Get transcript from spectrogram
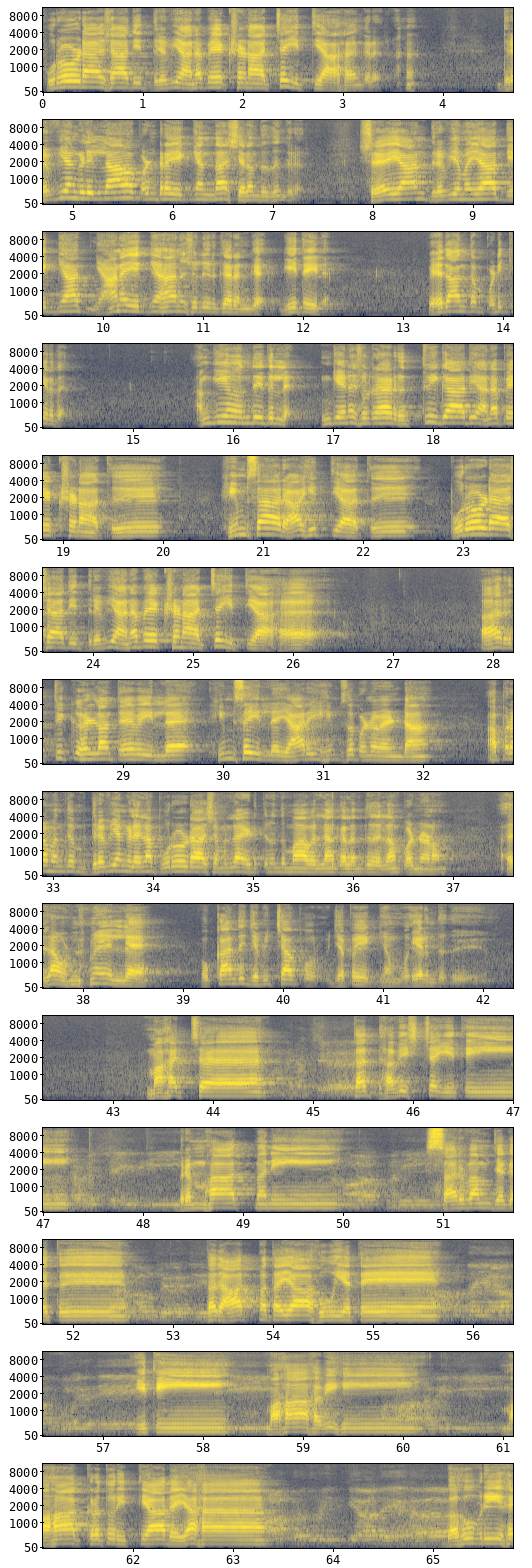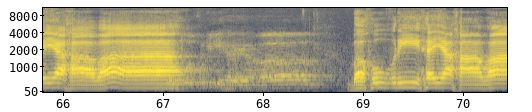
புரோடாசாதி திரவிய அனபேக்ஷணாச்ச இத்தியாகங்கிறார். திரவியங்கள் இல்லாமல் பண்ணுற யஜ்யந்தான் சிறந்ததுங்கிறார். ஸ்ரேயான் திரவியமயாத் யஜ்ஞாத் ஞான யஜ்யான்னு சொல்லியிருக்கார் அங்கே கீதையில். வேதாந்தம் படிக்கிறத. அங்கேயும் வந்து இது இல்லை. இங்கே என்ன சொல்கிறார் ரித்விகாதி அனபேக்ஷணாத்து ஹிம்சா ராஹித்யாத்து புரோடாசாதி திரவிய அனபேக்ஷணாச்ச இத்தியாக. ஆக ரித்விக்குகள்லாம் தேவையில்லை ஹிம்சை இல்லை யாரையும் ஹிம்சை பண்ண வேண்டாம். அப்புறம் வந்து திரவியங்களெல்லாம் புரோடாசமெல்லாம் எடுத்துகிட்டு வந்து மாவெல்லாம் கலந்து அதெல்லாம் பண்ணணும். அதெல்லாம் ஒன்றுமே இல்லை. உட்காந்து ஜபிச்சா போகும் ஜபயஜம் உயர்ந்தது. மகச்ச தத் இதி. பிரம்மாத்மனி சர்வம் ஜகத் தத் ஆத்மதையா ஹூயத்தே இதி. மகாஹவிः மகாக்கிரதுரித்தியாதய பகுவிரீகையா வா பகுவிரீகையா வா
